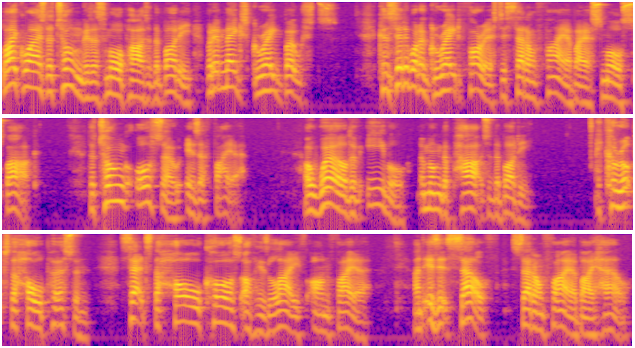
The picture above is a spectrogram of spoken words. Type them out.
Likewise, the tongue is a small part of the body, but it makes great boasts. Consider what a great forest is set on fire by a small spark. The tongue also is a fire, a world of evil among the parts of the body. It corrupts the whole person, sets the whole course of his life on fire and is itself set on fire by hell.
